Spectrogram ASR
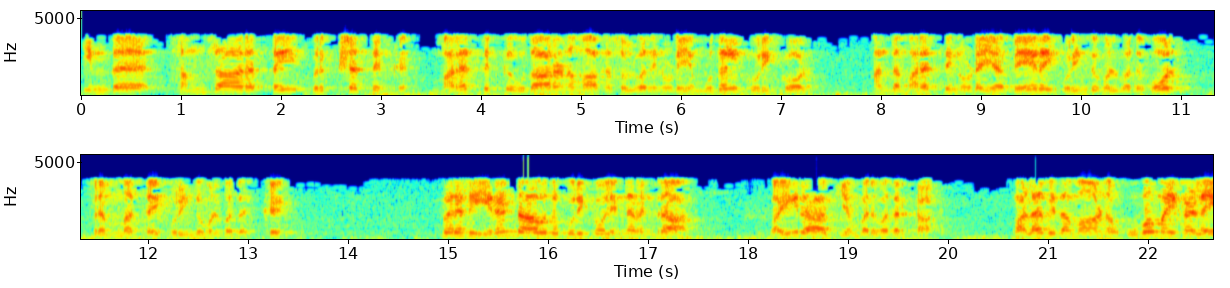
இந்த சம்சாரத்தை விரக்ஷத்துக்கு மரத்துக்கு உதாரணமாக சொல்வதனுடைய முதல் குறிக்கோள் அந்த மரத்தினுடைய வேரை புரிந்து கொள்வது போல் பிரம்மத்தை புரிந்து கொள்வதற்கு. பிறகு இரண்டாவது குறிக்கோள் என்னவென்றால் வைராகியம் வருவதற்காக. பலவிதமான உவமைகளை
